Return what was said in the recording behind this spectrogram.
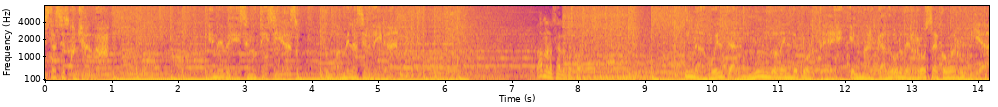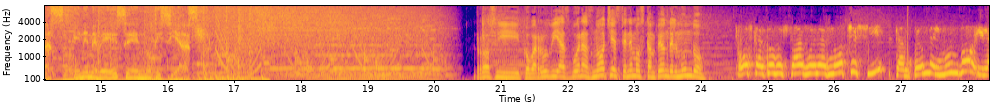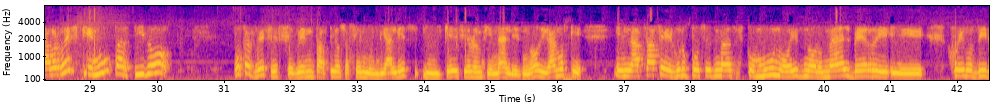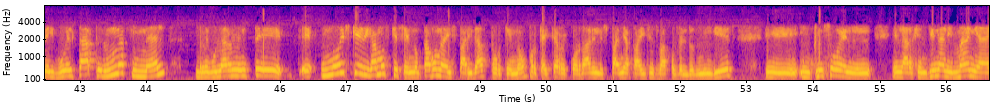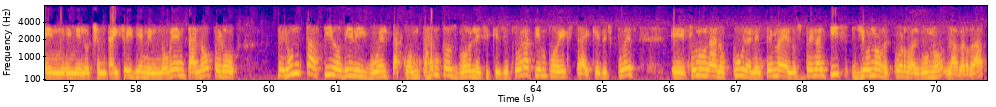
Estás escuchando MBS Noticias con Pamela Cerdeira. Vámonos a los deportes. Una vuelta al mundo del deporte. El marcador de Rosa Covarrubias en MBS Noticias. Rosy Covarrubias, buenas noches. Tenemos campeón del mundo. Oscar, ¿cómo estás? Buenas noches. Sí, campeón del mundo. Y la verdad es que en un partido, pocas veces se ven partidos así en mundiales y qué decirlo en finales, ¿no? Digamos que en la fase de grupos es más común o es normal ver eh, juegos de ida y vuelta, pero en una final regularmente eh, no es que digamos que se notaba una disparidad, porque no, porque hay que recordar el España-Países Bajos del 2010, eh, incluso el, en la Argentina-Alemania en, en el 86 y en el 90, ¿no? Pero pero un partido de ida y vuelta con tantos goles y que se fuera tiempo extra y que después eh, fue una locura en el tema de los penaltis, yo no recuerdo alguno, la verdad,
